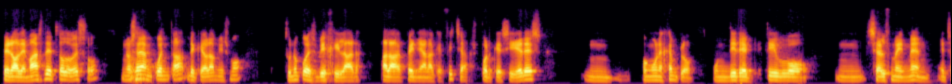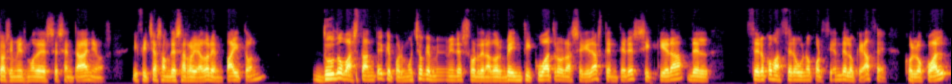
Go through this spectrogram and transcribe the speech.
Pero además de todo eso, no se dan cuenta de que ahora mismo tú no puedes vigilar a la peña a la que fichas, porque si eres, mm, pongo un ejemplo, un directivo mm, self-made man, hecho a sí mismo de 60 años, y fichas a un desarrollador en Python, dudo bastante que por mucho que mires su ordenador 24 horas seguidas, te enteres siquiera del 0,01% de lo que hace. Con lo cual,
